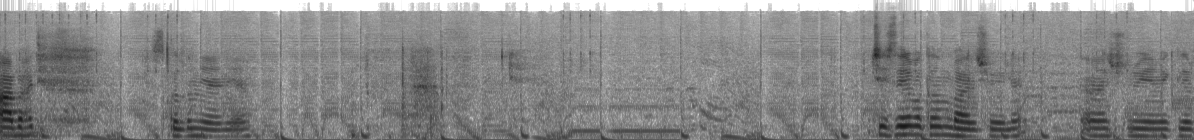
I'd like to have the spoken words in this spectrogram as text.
Abi hadi. Sıkıldım yani ya. Chestlere bakalım bari şöyle. Hemen şu yemekleri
